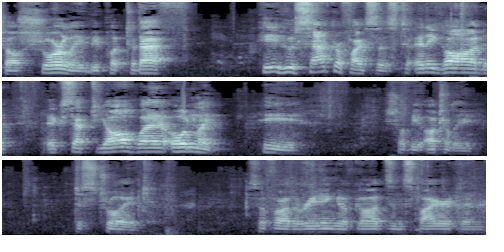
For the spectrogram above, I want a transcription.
shall surely be put to death. He who sacrifices to any god except Yahweh only, he shall be utterly destroyed. So far, the reading of God's inspired and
